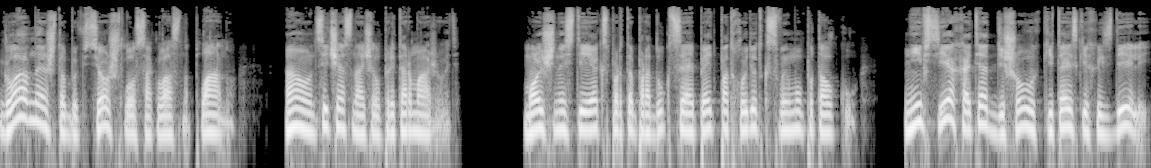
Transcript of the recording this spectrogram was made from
Главное, чтобы все шло согласно плану. А он сейчас начал притормаживать. Мощности экспорта продукции опять подходят к своему потолку. Не все хотят дешевых китайских изделий.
